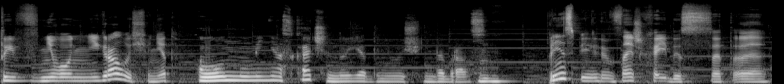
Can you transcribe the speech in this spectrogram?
ты в него не играл еще, нет? Он у меня скачан, но я до него еще не добрался. В принципе, знаешь, Hades это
